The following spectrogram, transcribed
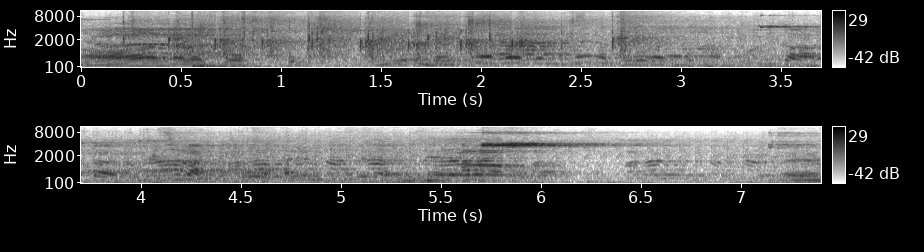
아 잘했어 네.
